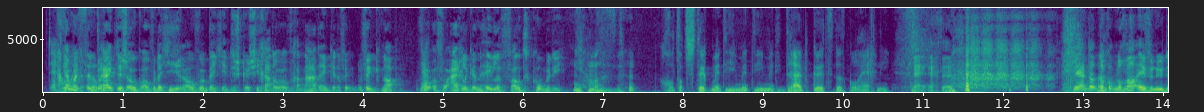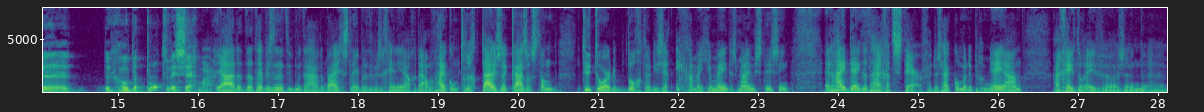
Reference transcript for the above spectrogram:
Het is echt Ja, een maar goede het bereikt dus ook over dat je hierover een beetje in discussie gaat, over gaat nadenken. Dat vind, dat vind ik knap. Ja. Voor, voor eigenlijk een hele foute comedy. Ja, want God, dat stuk met die, met die, met die druipkut, dat kon echt niet. Nee, echt hè. maar ja, dan, dan komt nog wel even nu de, de grote plot twist, zeg maar. Ja, dat, dat hebben ze natuurlijk met haar erbij geslepen. Dat hebben ze geniaal gedaan. Want hij komt terug thuis naar Kazachstan. Tutor, de dochter, die zegt: Ik ga met je mee, dat is mijn beslissing. En hij denkt dat hij gaat sterven. Dus hij komt bij de premier aan. Hij geeft nog even zijn ehm,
